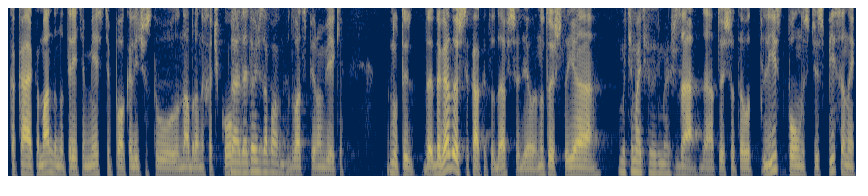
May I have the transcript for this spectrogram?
какая команда на третьем месте по количеству набранных очков да, да, это очень забавно. в 21 веке ну, ты догадываешься, как это, да, все дело? Ну, то есть, что я... Математикой занимаешься. Да, да, то есть это вот лист полностью исписанный,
